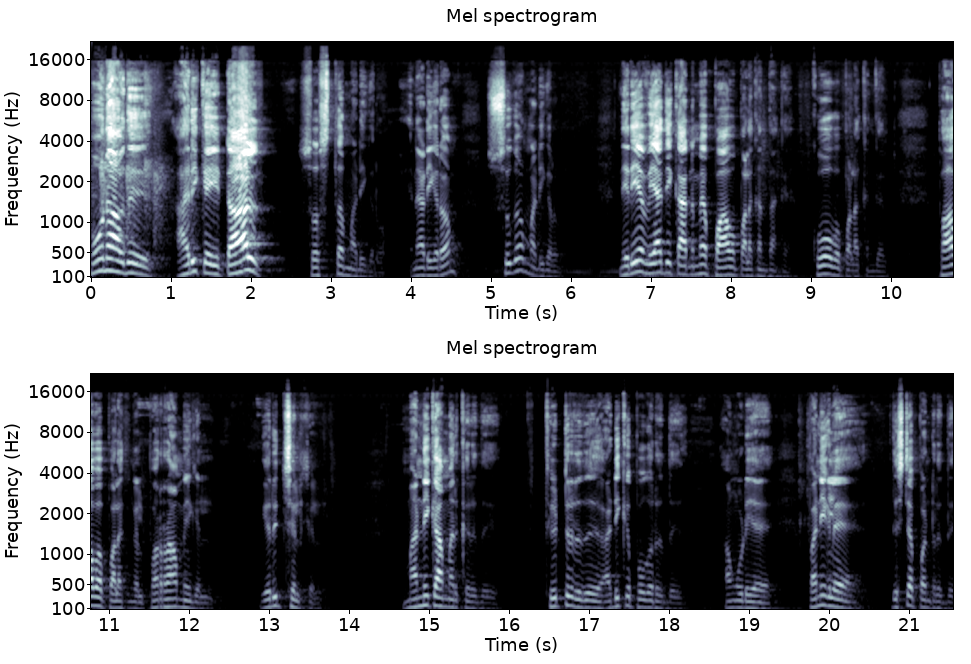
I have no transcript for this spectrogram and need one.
மூணாவது அறிக்கையிட்டால் சொஸ்தம் அடிக்கிறோம். என்ன அடிக்கிறோம்? சுகம் அடிக்கிறோம். நிறைய வியாதி காரணமே பாவ பழக்கம் தாங்க கோப பழக்கங்கள் பாவ பழக்கங்கள் பொறாமைகள் எரிச்சல்கள் மன்னிக்காமல் இருக்கிறது திட்டுறது அடிக்க போகிறது அவங்களுடைய பணிகளை டிஸ்டர்ப் பண்ணுறது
